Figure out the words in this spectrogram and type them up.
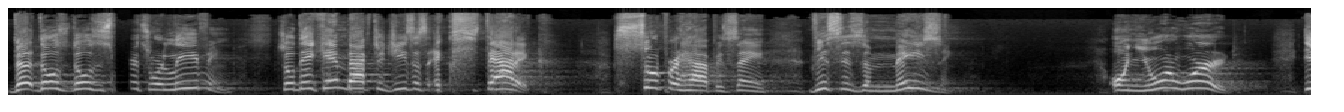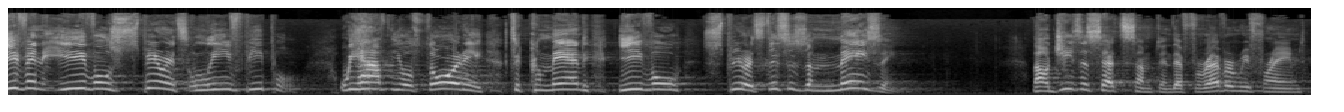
The, those, those spirits were leaving. So they came back to Jesus ecstatic, super happy, saying, This is amazing. On your word, even evil spirits leave people. We have the authority to command evil spirits. This is amazing. Now, Jesus said something that forever reframed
